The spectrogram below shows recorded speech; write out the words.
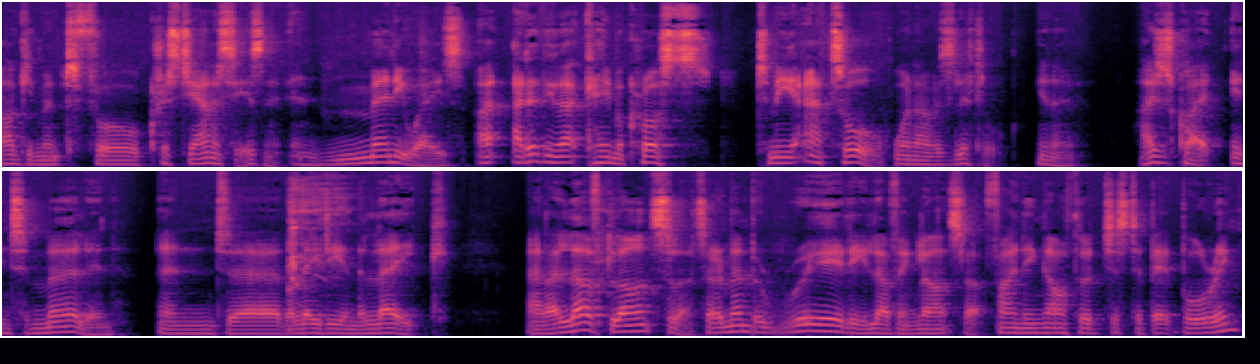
argument for Christianity, isn't it? In many ways, I, I don't think that came across to me at all when I was little. You know, I was just quite into Merlin and uh, the Lady in the Lake, and I loved Lancelot. I remember really loving Lancelot, finding Arthur just a bit boring.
